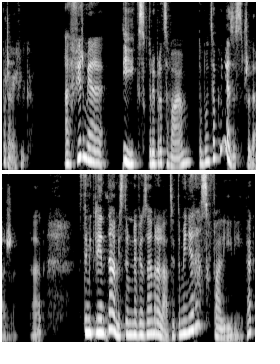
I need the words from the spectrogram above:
poczekaj chwilkę. A w firmie X, w której pracowałam, to byłem całkiem nie ze sprzedaży, tak? Z tymi klientami, z którymi nawiązałem relacje, to mnie nieraz chwalili, tak?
